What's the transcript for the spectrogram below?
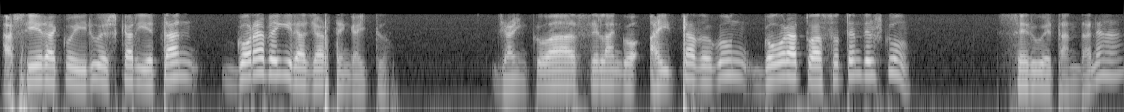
Hasierako hiru eskarietan gora begira jarten gaitu. Jainkoa zelango aita dugun gogoratu azoten deusku. Zeruetan dana,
